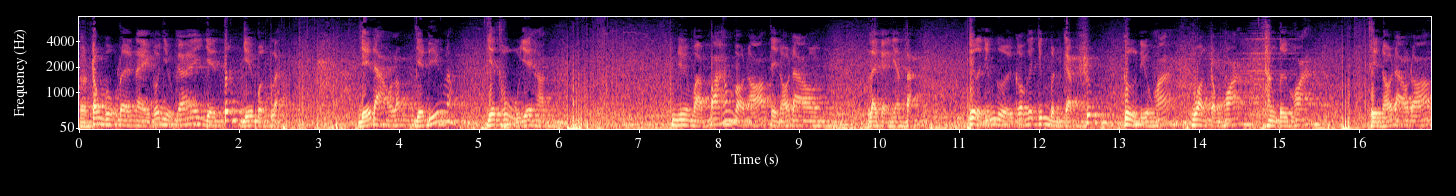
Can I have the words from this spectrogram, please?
Rồi trong cuộc đời này có nhiều cái dễ tức dễ bực lắm dễ đau lắm, dễ điếng lắm, dễ thù, dễ hận. Nhưng mà bám vào nó thì nỗi đau lại càng gia tăng. Như là những người có cái chứng bệnh cảm xúc cường điệu hóa, quan trọng hóa, thần tự hóa, thì nỗi đau đó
